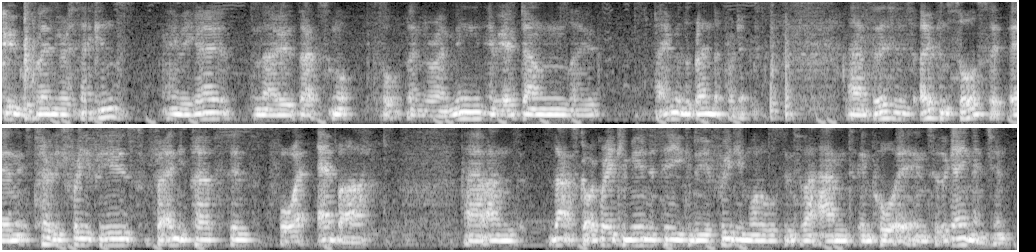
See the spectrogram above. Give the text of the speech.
Google Blender a second, here we go. No, that's not sort of Blender I mean. Here we go, download name of the Blender project. Um, so this is open source and it's totally free for use for any purposes forever. Uh, and that's got a great community, you can do your 3D models into that and import it into the game engine.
